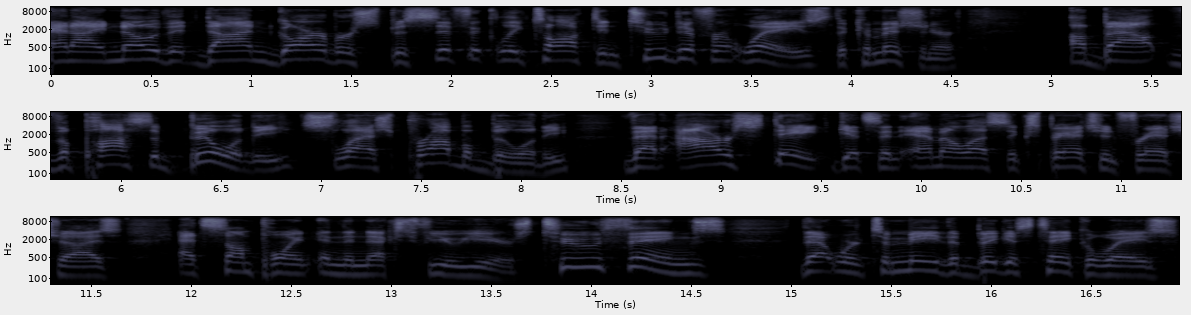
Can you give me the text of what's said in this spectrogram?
And I know that Don Garber specifically talked in two different ways, the commissioner, about the possibility slash probability that our state gets an MLS expansion franchise at some point in the next few years. Two things that were to me the biggest takeaways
